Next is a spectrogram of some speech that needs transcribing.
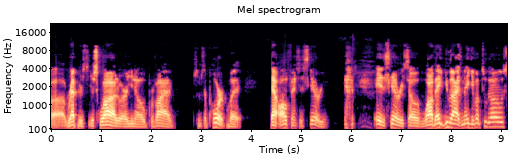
uh, rep your, your squad or you know provide some support, but that offense is scary. it is scary. So while they you guys may give up two goals,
